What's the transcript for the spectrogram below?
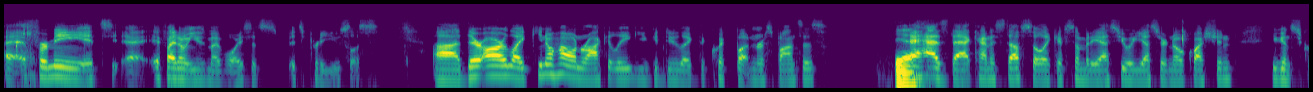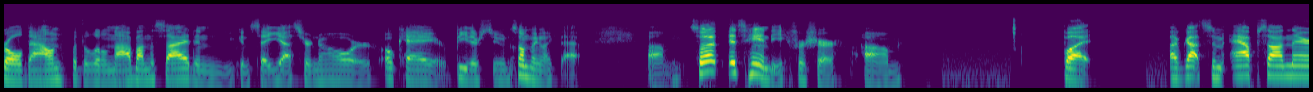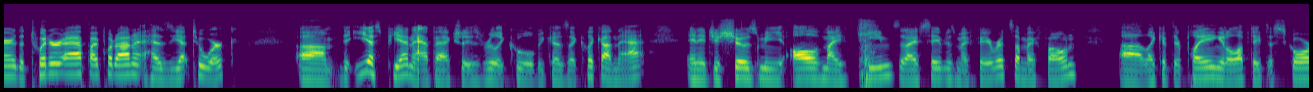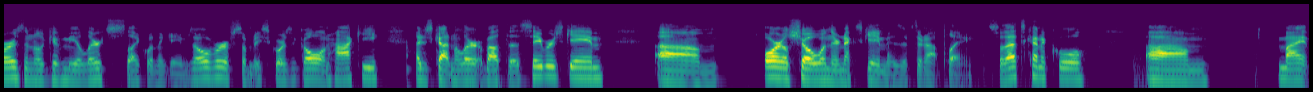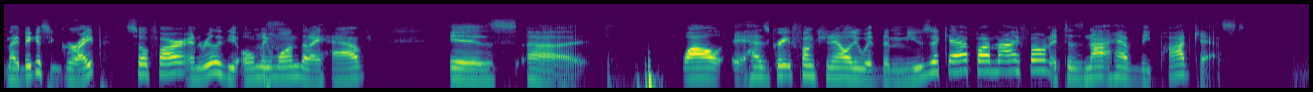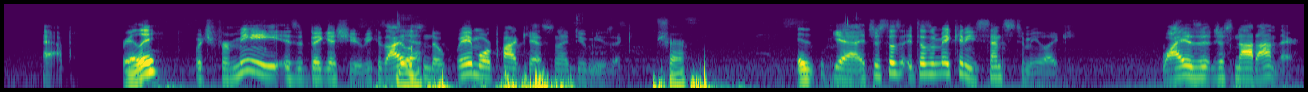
uh, for me, it's uh, if I don't use my voice, it's it's pretty useless. Uh, there are like you know how in Rocket League you could do like the quick button responses Yeah. it has that kind of stuff. So like if somebody asks you a yes or no question, you can scroll down with the little knob on the side and you can say yes or no or okay or be there soon, something like that. Um, so that, it's handy for sure. Um, but I've got some apps on there. The Twitter app I put on it has yet to work. Um, the ESPN app actually is really cool because I click on that and it just shows me all of my teams that I've saved as my favorites on my phone. Uh, like if they're playing, it'll update the scores and it'll give me alerts like when the game's over. If somebody scores a goal in hockey, I just got an alert about the Sabres game. Um, or it'll show when their next game is if they're not playing. So that's kind of cool. Um, my my biggest gripe so far, and really the only one that I have, is uh, while it has great functionality with the music app on the iPhone, it does not have the podcast app Really? which for me is a big issue because I Yeah. listen to way more podcasts than I do music. Sure. Yeah, it just doesn't it doesn't make any sense to me. Like, why is it just not on there?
